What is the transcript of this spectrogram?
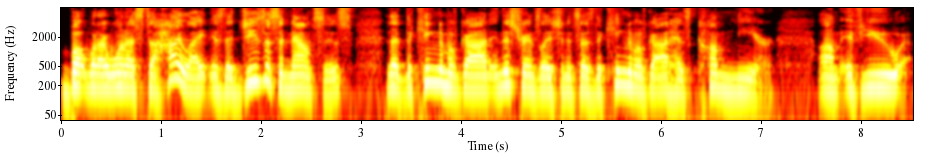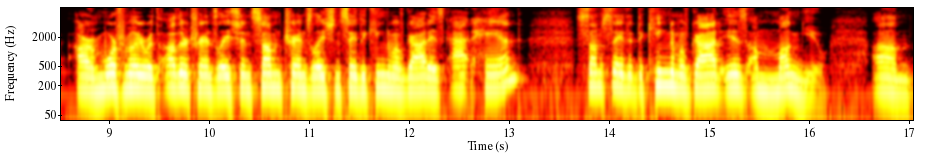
But what I want us to highlight is that Jesus announces that the kingdom of God, in this translation, it says the kingdom of God has come near. Um, if you are more familiar with other translations, some translations say the kingdom of God is at hand. Some say that the kingdom of God is among you. Um,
